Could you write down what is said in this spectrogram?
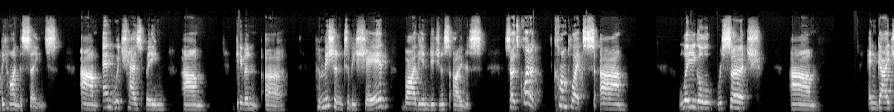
behind the scenes, um, and which has been um, given uh, permission to be shared by the Indigenous owners. So it's quite a complex um, legal research um, engage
